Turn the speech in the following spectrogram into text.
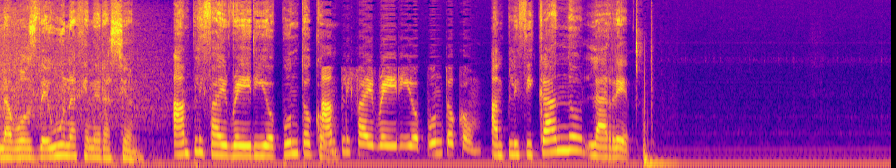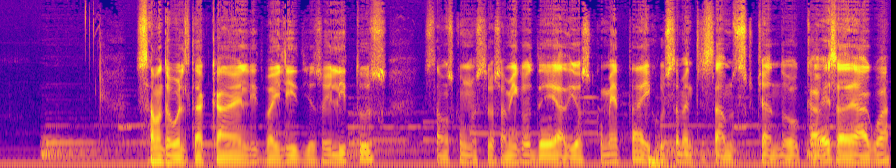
La voz de una generación. Amplifyradio.com. Amplifyradio.com. Amplificando la red. Estamos de vuelta acá en Lead by Lead. Yo soy Litus. Estamos con nuestros amigos de Adiós Cometa y justamente estábamos escuchando Cabeza de Agua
